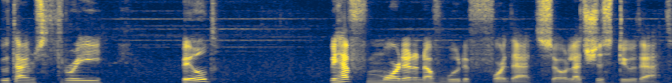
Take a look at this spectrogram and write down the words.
Two times three build. We have more than enough wood for that, so let's just do that.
